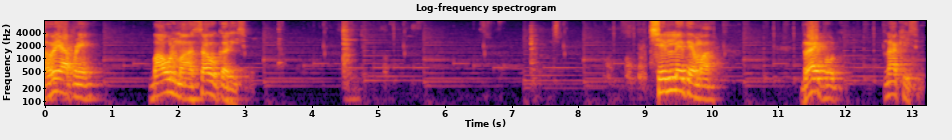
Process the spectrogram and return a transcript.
હવે આપણે બાઉલમાં સર્વ કરીશું. છેલ્લે તેમાં ડ્રાયફ્રૂટ નાખીશું.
